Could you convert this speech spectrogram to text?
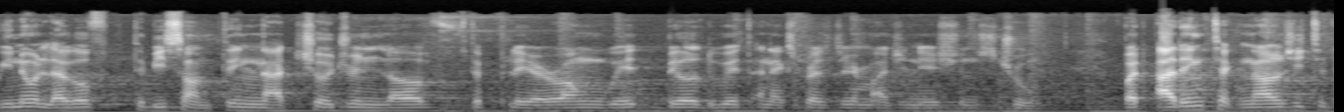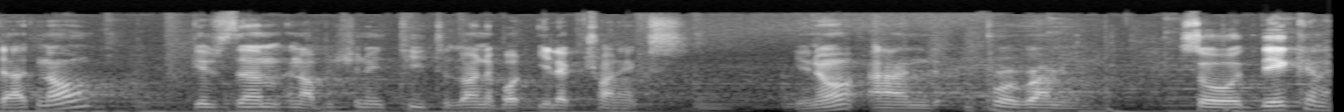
We know Lego to be something that children love to play around with, build with, and express their imaginations through. But adding technology to that now gives them an opportunity to learn about electronics you know, and programming. So they can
